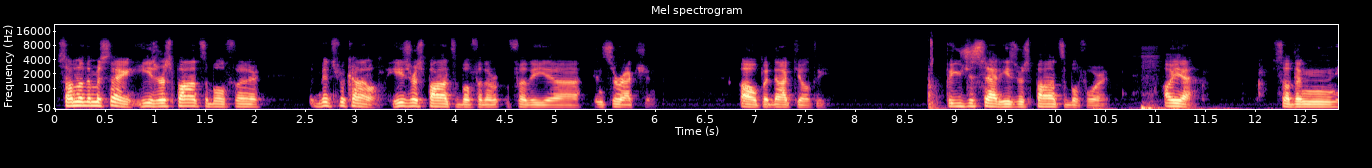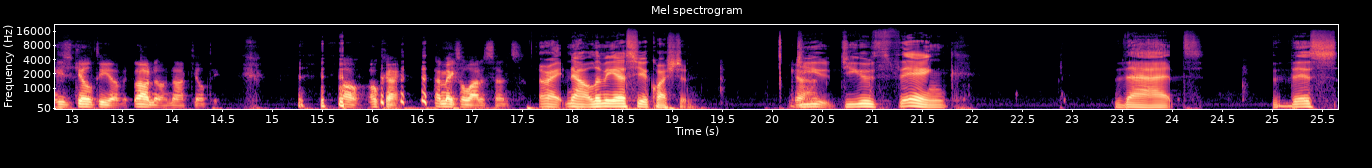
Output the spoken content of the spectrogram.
some of them are saying he's responsible for Mitch McConnell. He's responsible for the for the uh, insurrection. Oh, but not guilty. But you just said he's responsible for it. Oh yeah. So then he's guilty of it. Oh no, not guilty. oh, okay. That makes a lot of sense. All right, now let me ask you a question. Go do you do you think that this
